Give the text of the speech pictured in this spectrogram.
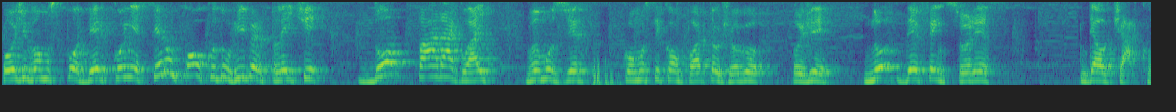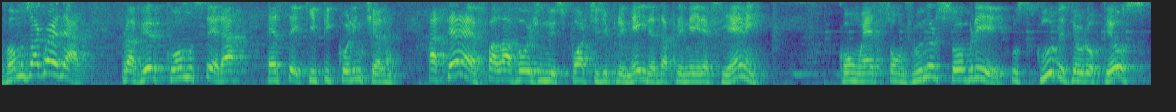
Hoje vamos poder conhecer um pouco do River Plate do Paraguai. Vamos ver como se comporta o jogo hoje no Defensores del Chaco. Vamos aguardar para ver como será essa equipe corintiana. Até falava hoje no Esporte de Primeira, da Primeira FM, com o Edson Júnior, sobre os clubes europeus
